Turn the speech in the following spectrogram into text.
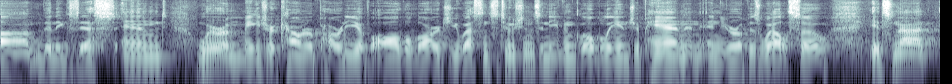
um, that exists, and we're a major counterparty of all the large U.S. institutions and even globally in Japan and, and Europe as well. So it's not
